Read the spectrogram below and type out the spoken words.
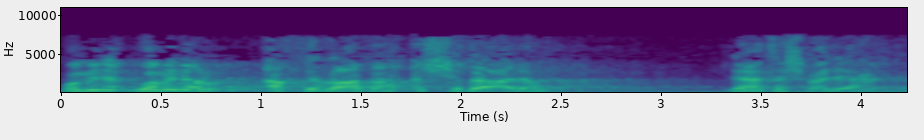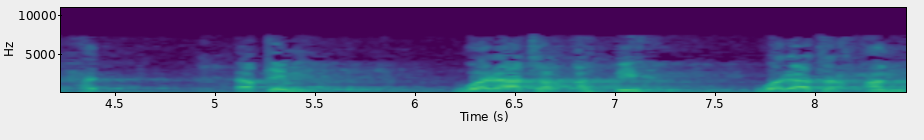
ومن ومن أخذ الرأفة الشفاعة له لا تشفع لأحد في الحد. أقم ولا ترأف به ولا ترحمه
